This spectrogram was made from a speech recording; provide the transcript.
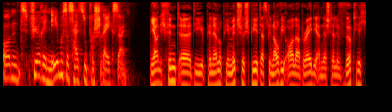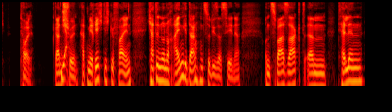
Und für René muss das halt super schräg sein. Ja, und ich finde, äh, die Penelope Mitchell spielt das genau wie Orla Brady an der Stelle wirklich toll. Ganz ja. schön. Hat mir richtig gefallen. Ich hatte nur noch einen Gedanken zu dieser Szene. Und zwar sagt ähm, Tellen,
